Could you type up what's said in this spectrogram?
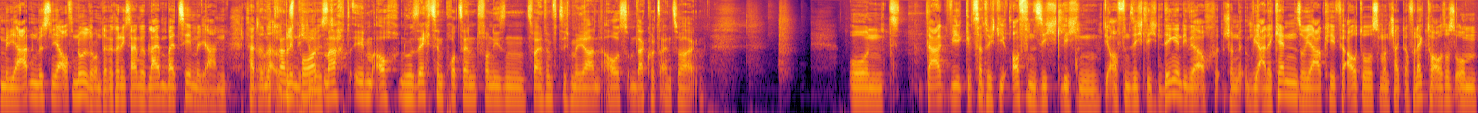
Milliarden müssen ja auf Null runter. Wir können nicht sagen, wir bleiben bei 10 Milliarden. Das hat unser Problem nicht gelöst. macht eben auch nur 16 Prozent von diesen 52 Milliarden aus, um da kurz einzuhaken. Und da gibt es natürlich die offensichtlichen, die offensichtlichen Dinge, die wir auch schon irgendwie alle kennen. So, ja, okay, für Autos, man steigt auf Elektroautos um.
